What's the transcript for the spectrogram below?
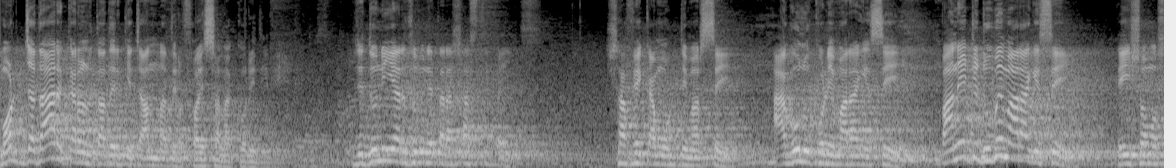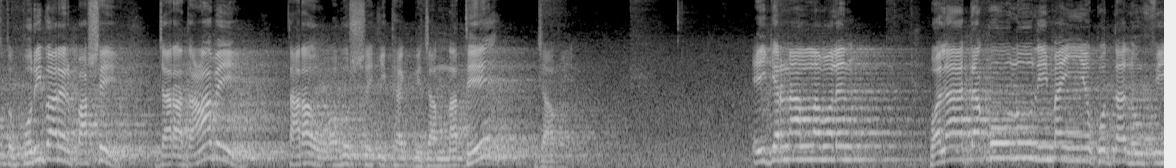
মর্যাদার কারণে তাদেরকে জান্নাতের ফয়সালা করে দিবে। যে দুনিয়ার জমিনে তারা শাস্তি পাই সাফে কামড় দিয়ে মারছে, আগুন উপড়ে মারা গেছে, পানিতে ডুবে মারা গেছে, এই সমস্ত পরিবারের পাশে যারা দাঁড়াবে, তারাও অবশ্যই কি থাকবে? জান্নাতে যাবে। এই কারণে আল্লাহ বলেন ওয়ালা তাকুলু লিমান ইয়াকতালু ফি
